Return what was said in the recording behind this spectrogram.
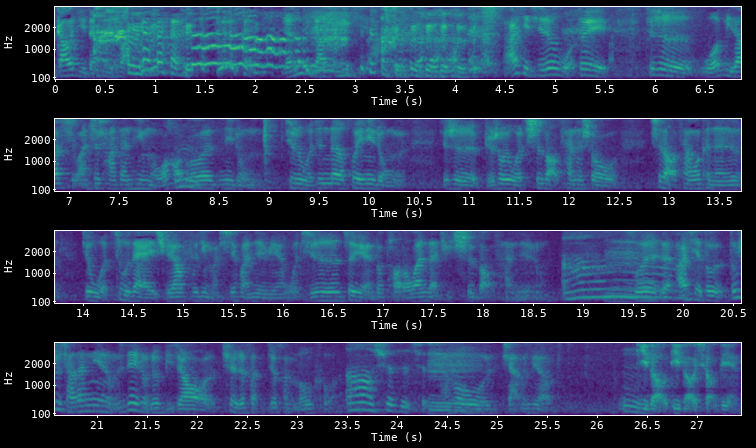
高级的地方，人比较低级啊。而且其实我对，就是我比较喜欢吃茶餐厅嘛，我好多那种，就是我真的会那种，就是比如说我吃早餐的时候，吃早餐我可能就我住在学校附近嘛，西环这边，我其实最远都跑到湾仔去吃早餐这种，啊，所以人而且都都是茶餐厅那种，那种就比较确实很就很 local，啊哦，确实确实，然后讲的比较嗯，地道地道小店，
